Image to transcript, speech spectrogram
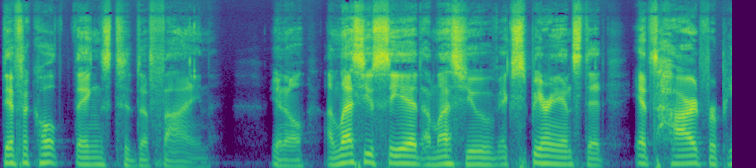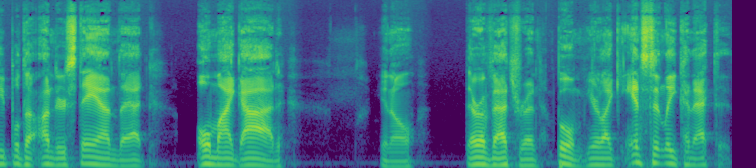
difficult things to define. You know, unless you see it, unless you've experienced it, it's hard for people to understand that. Oh my God, you know, they're a veteran. Boom, you're like instantly connected,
